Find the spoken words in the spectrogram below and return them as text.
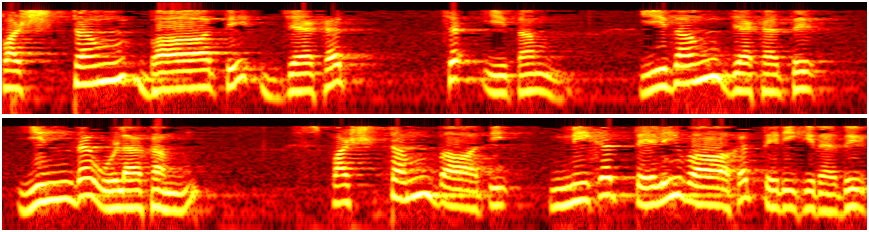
ஸ்பஷ்டம் பாதி ஜெகத் இதம். இதம் ஜெகத். இந்த உலகம் ஸ்பஷ்டம் பாதி மிக தெளிவாக தெரிகிறது.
